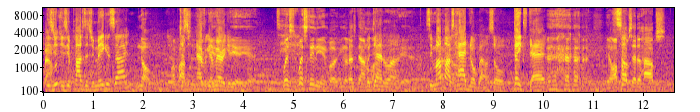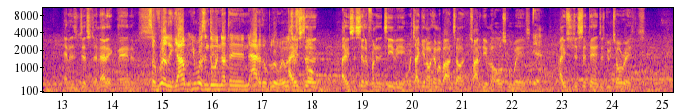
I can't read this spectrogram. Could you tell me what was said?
bounce. is, your, is your pops the Jamaican side? no, my pops just African American? Yeah, yeah, yeah. West West Indian, but you know that's down the But line. down the line. Yeah. See, my I pops know. had no bounce, so thanks, Dad. Yeah, my So- pops had a hops, and it's just genetic, man. It was. so really, y'all, you wasn't doing nothing out of the blue. It was I just used to. normal. I used to sit in front of the TV, which I get on him about tell, trying to do them the old school ways. Yeah. I used to just sit there and just do toe raises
